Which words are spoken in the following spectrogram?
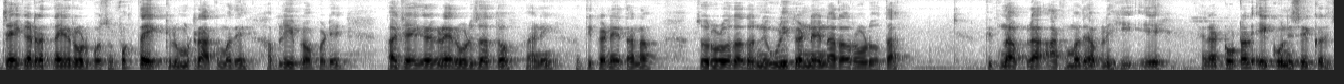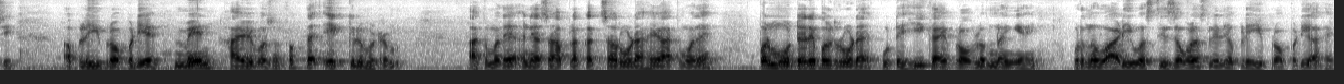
जयगड रत्नागिरी रोडपासून फक्त एक किलोमीटर आतमध्ये आपली ही प्रॉपर्टी आहे. हा जयगडकडे रोड जातो आणि तिकडनं येताना जो रोड होता तो निवळीकडनं येणारा रोड होता. तिथनं आपल्या आतमध्ये आपली ही ए आहे ना टोटल एकोणीस एकरची आपली ही प्रॉपर्टी आहे. मेन हायवेपासून फक्त एक किलोमीटर आतमध्ये आणि असा आपला कच्चा रोड आहे आतमध्ये. पण मोटरेबल रोड आहे कुठेही काही प्रॉब्लेम नाही आहे. पूर्ण वाडी वस्ती जवळ असलेली आपली ही प्रॉपर्टी आहे.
